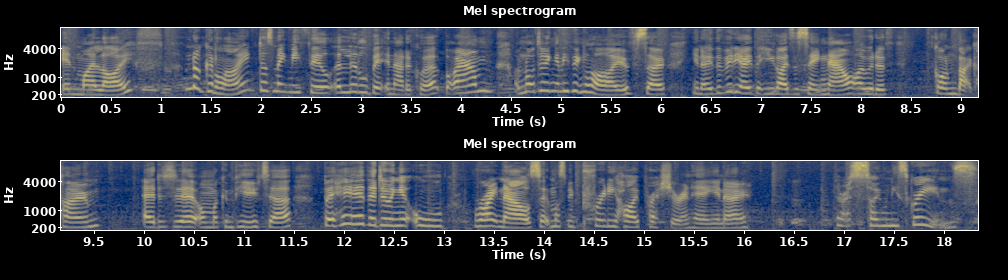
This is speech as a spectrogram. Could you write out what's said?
in my life. I'm not gonna lie, it does make me feel a little bit inadequate, but I am I'm not doing anything live. So, you know, the video that you guys are seeing now, I would have gone back home, edited it on my computer. But here they're doing it all right now, so it must be pretty high pressure in here, you know. There are so many screens.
